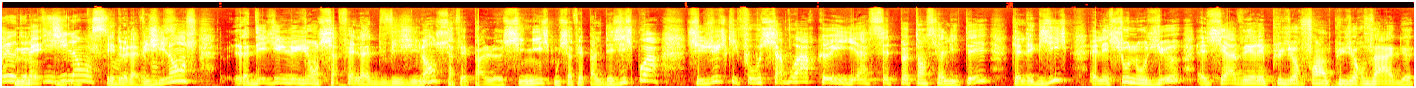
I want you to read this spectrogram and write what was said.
Oui, ou de la vigilance. Et de la vigilance. La désillusion, ça fait la vigilance, ça fait pas le cynisme ou ça fait pas le désespoir. C'est juste qu'il faut savoir qu'il y a cette potentialité, qu'elle existe, elle est sous nos yeux, elle s'est avérée plusieurs fois en plusieurs vagues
